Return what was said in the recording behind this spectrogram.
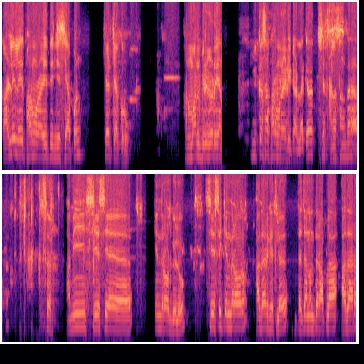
काढलेले आहेत फार्मर आय डी त्यांच्याशी आपण चर्चा करू. हनुमान बिरगड यांना तुम्ही कसा फार्मर आय डी काढला किंवा शेतकऱ्याला सांगता राहता? सर आम्ही सी एस सी केंद्रावर गेलो. सी एस सी केंद्रावर आधार घेतलं. त्याच्यानंतर आपला आधार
